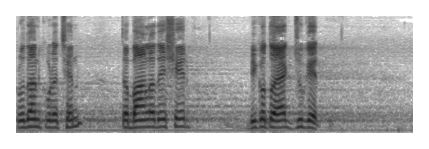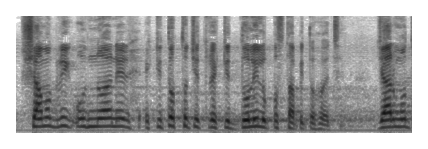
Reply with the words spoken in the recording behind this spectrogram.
প্রদান করেছেন, তা বাংলাদেশের বিগত এক যুগের সামগ্রিক উন্নয়নের একটি তথ্যচিত্র, একটি দলিল উপস্থাপিত হয়েছে। যার মধ্য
